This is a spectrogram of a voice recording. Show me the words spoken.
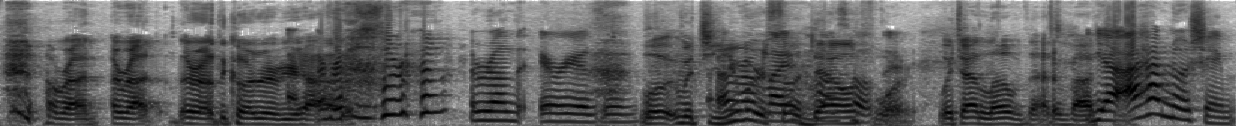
around around around the corner of your house. around, around the areas of. Well, which you were so down for, there. which I love that about you. Yeah, you. I have no shame.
